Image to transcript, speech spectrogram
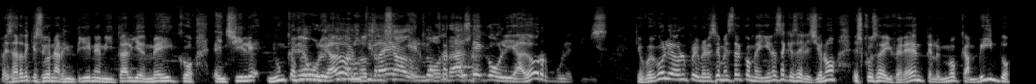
pesar de que estuvo en Argentina, en Italia, en México, en Chile, nunca fue goleador, no trae el ¿qué otra moral de goleador Buletis que fue goleador el primer semestre con Medellín hasta que se lesionó, es cosa diferente. Lo mismo Cambindo.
